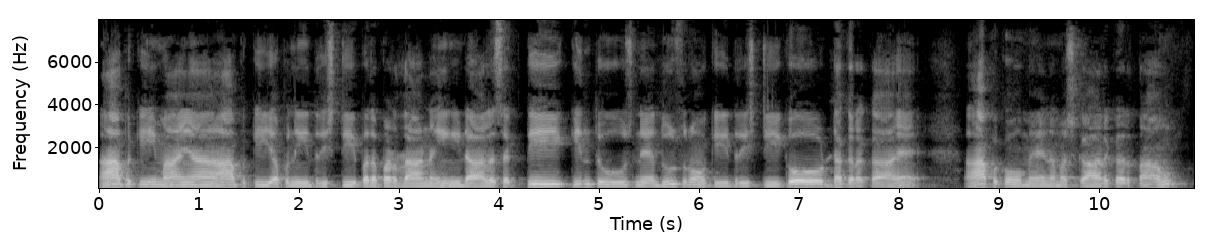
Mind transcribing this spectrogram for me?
आपकी माया आपकी अपनी दृष्टि पर पर्दा नहीं डाल सकती, किंतु उसने दूसरों की दृष्टि को ढक रखा है। आपको मैं नमस्कार करता हूँ।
